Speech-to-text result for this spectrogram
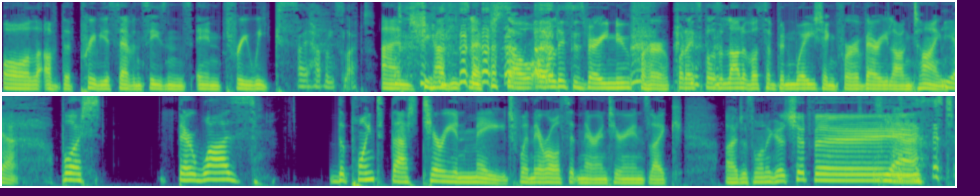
all of the previous seven seasons in three weeks. I haven't slept. And she hasn't slept. So all this is very new for her. But I suppose a lot of us have been waiting for a very long time. Yeah. But there was the point that Tyrion made when they were all sitting there and Tyrion's like, I just want to get shit faced. Yes.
